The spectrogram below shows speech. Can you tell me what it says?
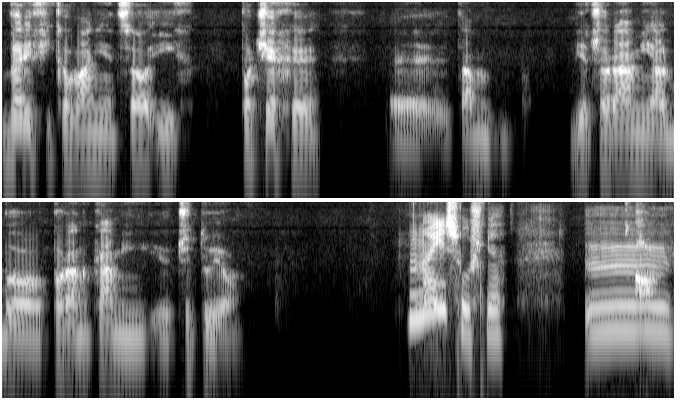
weryfikowanie, co ich pociechy e, tam wieczorami albo porankami e, czytują. No i słusznie. Mm,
